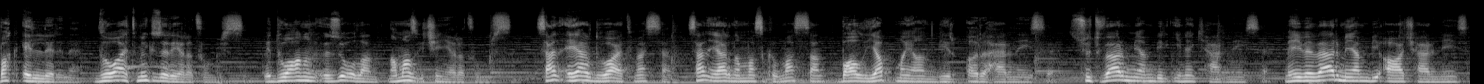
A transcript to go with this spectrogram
Bak ellerine. Dua etmek üzere yaratılmışsın ve duanın özü olan namaz için yaratılmışsın. Sen eğer dua etmezsen, sen eğer namaz kılmazsan, bal yapmayan bir arı her neyse, süt vermeyen bir inek her neyse, meyve vermeyen bir ağaç her neyse,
